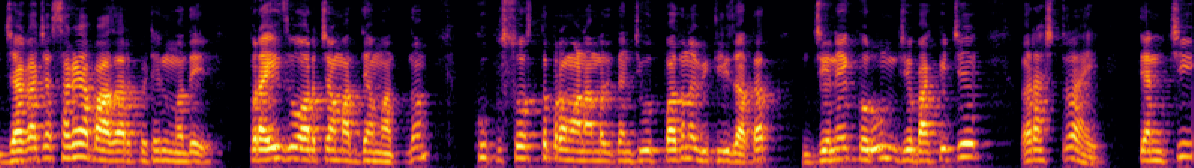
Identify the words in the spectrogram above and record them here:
जगाच्या सगळ्या बाजारपेठेंमध्ये प्राईज वॉरच्या माध्यमातून खूप स्वस्त प्रमाणामध्ये त्यांची उत्पादनं विकली जातात जेणेकरून जे बाकीचे राष्ट्र आहे त्यांची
